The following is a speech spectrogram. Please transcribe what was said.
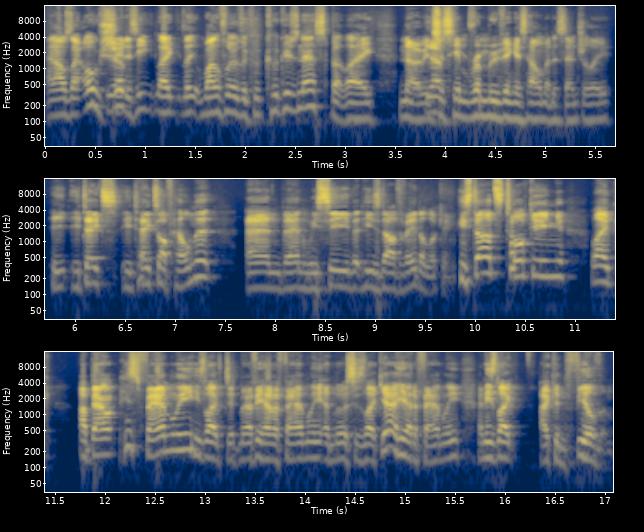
and I was like, oh shit, Yep. is he like, like one flew over the cu- cuckoo's nest? But like, no, it's Yep. just him removing his helmet essentially. He, he takes he takes off helmet, and then we see that he's Darth Vader looking. He starts talking like about his family. He's like, "Did Murphy have a family?" And Lewis is like, "Yeah, he had a family." And he's like, "I can feel them."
